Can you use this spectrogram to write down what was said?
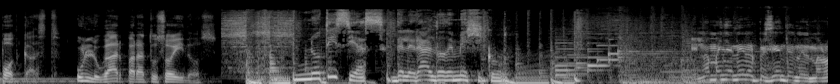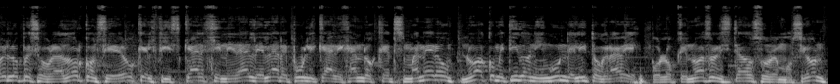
Podcast, un lugar para tus oídos. Noticias del Heraldo de México. En la mañanera, el presidente Andrés Manuel López Obrador consideró que el fiscal general de la República, Alejandro Hertz Manero, no ha cometido ningún delito grave, por lo que no ha solicitado su remoción.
